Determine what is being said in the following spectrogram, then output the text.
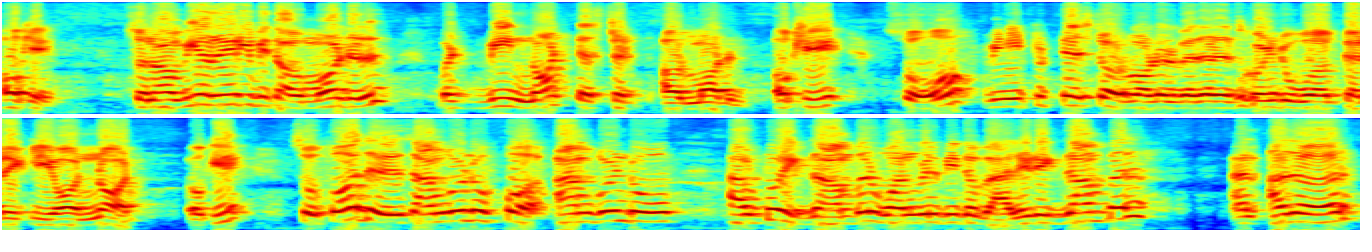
Okay, so now we are ready with our model, but we not tested our model. Okay, so we need to test our model whether it's going to work correctly or not. Okay, so for this, I'm going to for, I'm going to have two example. One will be the valid example, and other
